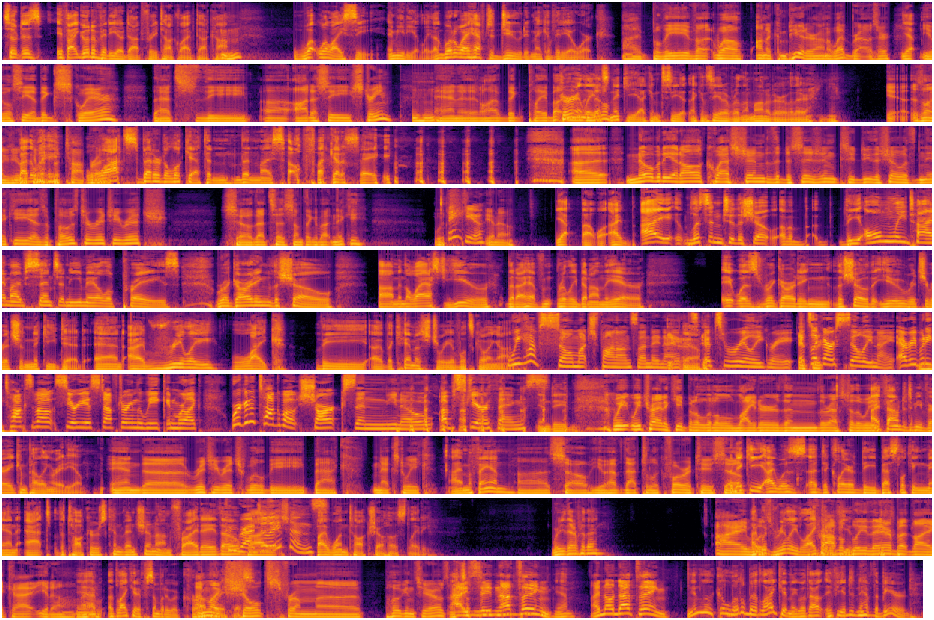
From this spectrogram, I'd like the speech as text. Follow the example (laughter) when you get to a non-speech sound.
So does if I go to video.freetalklive.com, Mm-hmm. what will I see immediately? Like what do I have to do to make a video work? I believe, uh, well, on a computer, on a web browser, Yep. you will see a big square. That's the uh, Odysee stream, and it'll have a big play button. in Mm-hmm. Currently the it's middle. Nikki. I can see it. I can see it over the monitor over there. Yeah, as long as you're By the way, at the top right. lots better to look at than than myself. (laughs) I gotta say. (laughs) Uh, nobody at all questioned the decision to do the show with Nikki as opposed to Richie Rich. So that says something about Nikki. Which, Thank you. You know, Yep. Uh, well, I I listened to the show. Uh, the only time I've sent an email of praise regarding the show um, in the last year that I haven't really been on the air, it was regarding the show that you, Richie Rich, and Nikki did, and I really like the uh, the chemistry of what's going on. We have so much fun on Sunday nights. Yeah. It's really great. It's, It's like a- our silly night. Everybody talks about serious stuff during the week, and we're like, we're going to talk about sharks and, you know, (laughs) obscure things. Indeed, we we try to keep it a little lighter than the rest of the week. I found it to be very compelling radio. and uh, Richie Rich will be back next week. I'm a fan. Uh, so you have that to look forward to. So Nikki, I was uh, declared the best looking man at the Talkers Convention on Friday, though. by- Congratulations. By, one talk show host lady. Were you there for that? I was I would really like it you- probably there, if- but like I, you know, Yeah, I'm, I'd like it if somebody would cry. I'm like this. Schultz from uh, Hogan's Heroes. I That's say nothing. Yeah. I know nothing. You look a little bit like him without if you didn't have the beard.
